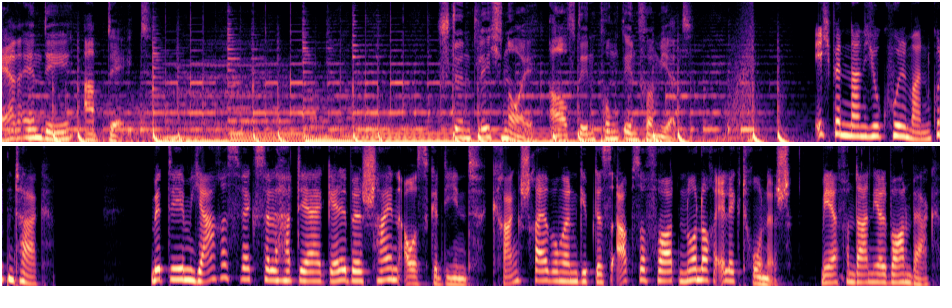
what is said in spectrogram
RND Update. Stündlich neu. Auf den Punkt informiert. Ich bin Nanju Kuhlmann. Guten Tag. Mit dem Jahreswechsel hat der gelbe Schein ausgedient. Krankschreibungen gibt es ab sofort nur noch elektronisch. Mehr von Daniel Bornberg.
